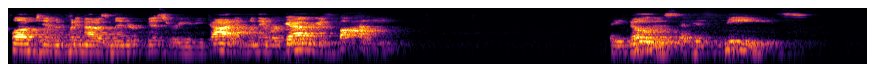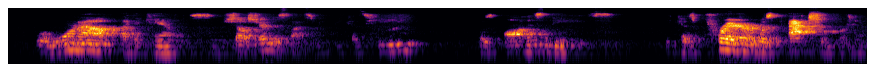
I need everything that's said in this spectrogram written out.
clubbed him and put him out of his misery, and he died. And when they were gathering his body, they noticed that his knees were worn out like a camel's. Michelle shared this last week because he was on his knees because prayer was action for him.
